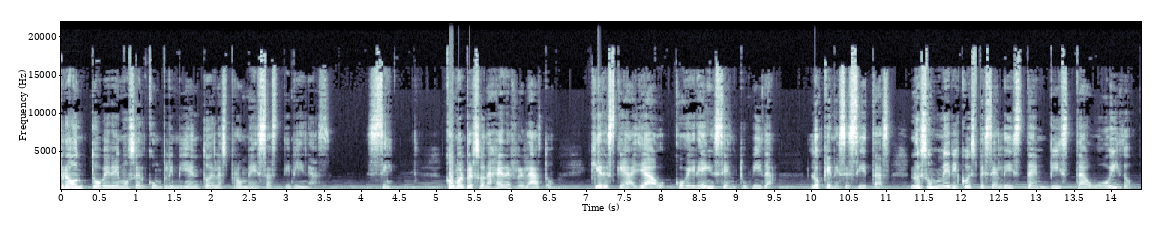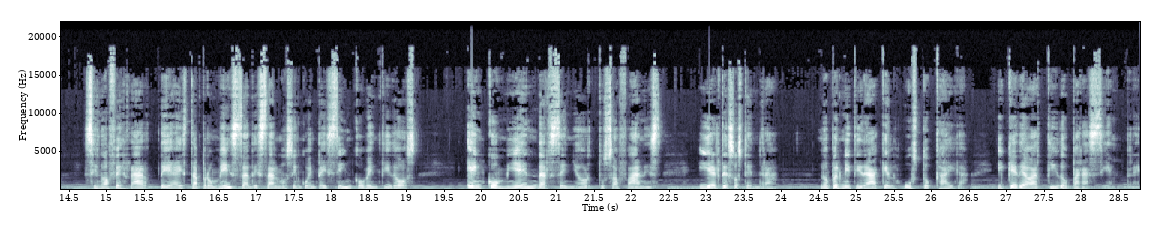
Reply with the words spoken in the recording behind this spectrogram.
Pronto veremos el cumplimiento de las promesas divinas. Sí, como el personaje del relato, quieres que haya coherencia en tu vida. Lo que necesitas no es un médico especialista en vista u oído, sino aferrarte a esta promesa de Salmo 55, 22. Encomienda al Señor tus afanes y Él te sostendrá. No permitirá que el justo caiga y quede abatido para siempre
